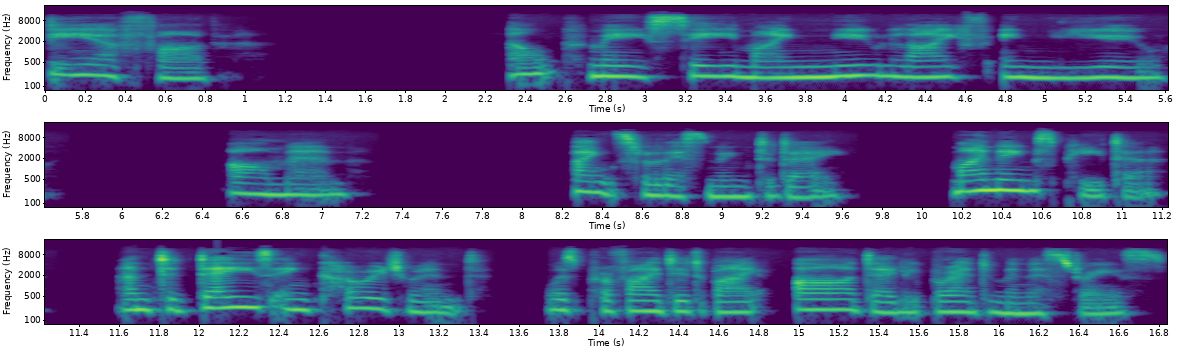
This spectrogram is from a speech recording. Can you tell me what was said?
dear Father, Help me see my new life in you. Amen. Thanks for listening today. My name's Peta, and today's encouragement was provided by Our Daily Bread Ministries.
